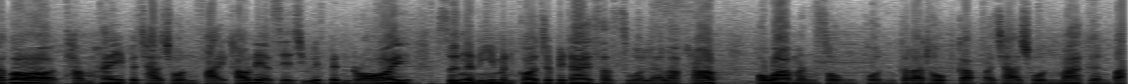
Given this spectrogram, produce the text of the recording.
แล้วก็ทำให้ประชาชนฝ่ายเขาเนี่ยเสียชีวิตเป็นร้อย ซึ่งอันนี้มันก็จะไม่ได้สัดส่วนแล้วล่ะครับ เพราะว่ามันส่งผลกระทบกับประชาชนมากเกินไป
